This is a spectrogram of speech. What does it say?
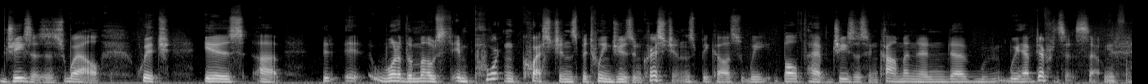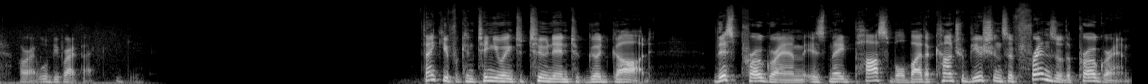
Jesus as well, which is uh, it- it- one of the most important questions between Jews and Christians because we both have Jesus in common and uh, we have differences. So, Beautiful. all right, we'll be right back. Thank you for continuing to tune in to Good God. This program is made possible by the contributions of friends of the program,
